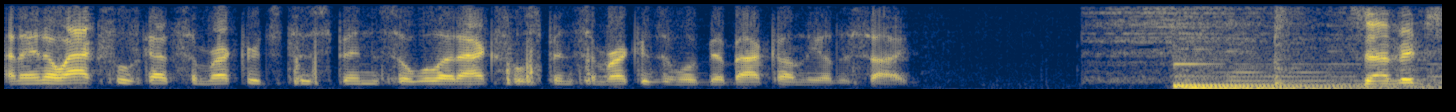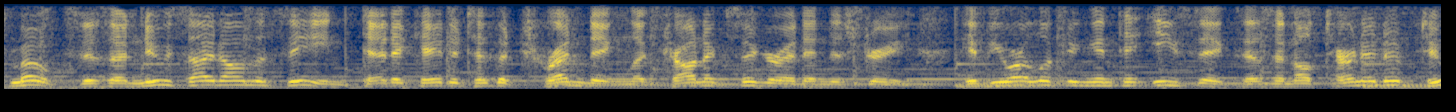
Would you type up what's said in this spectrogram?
And I know Axel's got some records to spin, so we'll let Axel spin some records and we'll be back on the other side. Savage Smokes is a new site on the scene dedicated to the trending electronic cigarette industry. If you are looking into e-cigs as an alternative to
